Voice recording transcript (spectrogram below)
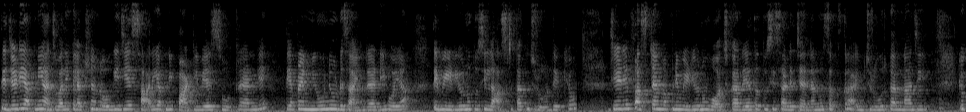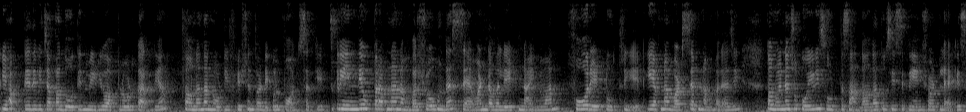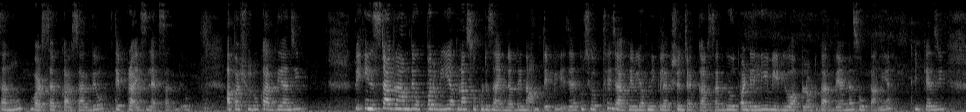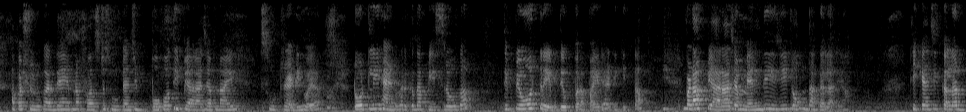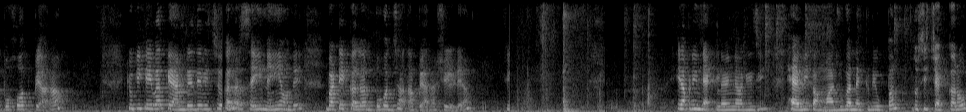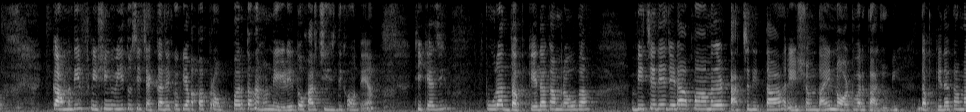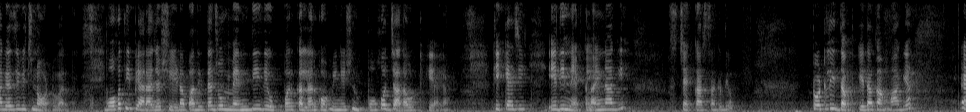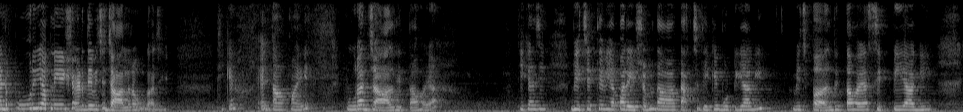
ਤੇ ਜਿਹੜੀ ਆਪਣੀ ਅੱਜ ਵਾਲੀ ਕਲੈਕਸ਼ਨ ਰਹੂਗੀ ਜੀ, ਇਹ ਸਾਰੀ ਆਪਣੀ ਪਾਰਟੀ ਵੇਅਰ ਸੂਟ ਰਹਿਣਗੇ ਤੇ ਆਪਣੇ ਨਿਊ ਨਿਊ ਡਿਜ਼ਾਈਨ ਰੈਡੀ ਹੋਇਆ ਆ ਤੇ ਵੀਡੀਓ ਨੂੰ ਤੁਸੀਂ ਲਾਸਟ ਤੱਕ ਜ਼ਰੂਰ ਦੇਖਿਓ। ਜਿਹੜੇ ਫਸਟ ਟਾਈਮ ਆਪਣੀ ਵੀਡੀਓ ਨੂੰ ਵਾਚ ਕਰ ਰਹੇ ਆ, ਤਾਂ ਤੁਸੀਂ ਸਾਡੇ ਚੈਨਲ ਨੂੰ ਸਬਸਕ੍ਰਾਈਬ ਜ਼ਰੂਰ ਕਰਨਾ ਜੀ। ਕਿਉਂਕਿ ਹਫ਼ਤੇ ਦੇ ਵਿੱਚ ਆਪਾਂ ਦੋ ਤਿੰਨ ਵੀਡੀਓ ਅਪਲੋਡ ਕਰਦੇ ਆ ਤਾਂ ਉਹਨਾਂ ਦਾ ਨੋਟੀਫਿਕੇਸ਼ਨ ਤੁਹਾਡੇ ਕੋਲ ਪਹੁੰਚ ਸਕੇ। ਸਕਰੀਨ ਦੇ ਉੱਪਰ ਆਪਣਾ ਨੰਬਰ ਸ਼ੋ ਹੁੰਦਾ 7889148238 ਇਹ ਆਪਣਾ WhatsApp ਨੰਬਰ ਹੈ ਜੀ। ਤੁਹਾਨੂੰ ਇਹਨਾਂ ਚੋਂ ਕੋਈ ਵੀ ਸੂਟ ਪਸੰਦ ਆਉਂਦਾ, ਤੁਸੀਂ ਸਕਰੀਨਸ਼ਾਟ ਲੈ ਕੇ ਸਾਨੂੰ WhatsApp ਕਰ ਸਕਦੇ ਹੋ ਤੇ ਪ੍ਰਾਈਸ ਲੈ ਸਕਦੇ ਹੋ। ਆਪਾਂ ਸ਼ੁਰੂ ਕਰਦੇ ਹਾਂ ਜੀ। ਤੇ ਇੰਸਟਾਗ੍ਰam ਦੇ ਉੱਪਰ ਵੀ ਆਪਣਾ ਸੁਖ ਡਿਜ਼ਾਈਨਰ ਦੇ ਨਾਮ ਤੇ ਪੇਜ ਹੈ। ਤੁਸੀਂ ਉੱਥੇ ਜਾ ਕੇ ਵੀ ਆਪਣੀ ਕਲੈਕਸ਼ਨ ਚੈੱਕ ਕਰ ਸਕਦੇ ਹੋ। ਆਪਾਂ ਡੇਲੀ ਵੀਡੀਓ ਅਪਲੋਡ ਕਰਦੇ ਆ ਇਹਨਾਂ ਸੂਟਾਂ ਦੀਆਂ। ਠੀਕ ਹੈ ਜੀ। ਆਪਾਂ ਸ਼ੁਰੂ ਕਰਦੇ ਹਾਂ। ਇਹ ਆਪਣਾ ਫਰਸਟ ਸੂਟ ਹੈ ਜੀ। ਬਹੁਤ ਹੀ ਪਿਆਰਾ ਜਿਹਾ ਆਪਣਾ ਇਹ ਸੂਟ ਰੈਡੀ ਹੋਇਆ। ਟੋਟਲੀ ਹੈਂਡ ਵਰਕ ਦਾ ਪੀਸ ਰਹੂਗਾ ਤੇ ਪਿਓਰ ਕਰੇਪ ਦੇ ਉੱਪਰ ਆਪਾਂ ਇਹ ਰੈਡੀ ਕੀਤਾ। ਬੜਾ ਪਿਆਰਾ ਜਿਹਾ ਮਹਿੰਦੀ ਜੀ ਟੋਨ ਦਾ ਕਲਰ ਆ। ਠੀਕ ਹੈ ਜੀ ਕਲਰ ਬਹੁਤ ਪਿਆਰਾ। ਕਿਉਂਕਿ ਕਈ ਵਾਰ ਕੈਮਰੇ ਦੇ ਵਿੱਚ ਕਲਰ ਸਹੀ ਨਹੀਂ ਆਉਂਦੇ ਬਟ ਇਹ ਕਲਰ ਬਹੁਤ ਜ਼ਿਆਦਾ ਪਿਆਰਾ ਸ਼ੇਡ ਆ। ਇਹ ਆਪਣੀ ਨੈਕ ਲਾਈਨ ਆ ਗਈ ਜੀ। ਹੈਵੀ ਕੰਮ ਆ ਜਾਊਗਾ ਨੈਕ ਦੇ ਉੱਪਰ। ਤੁਸੀਂ ਚੈੱਕ ਕਰੋ। ਕੰਮ ਦੀ ਫਿਨਿਸ਼ਿੰਗ ਵੀ ਤੁਸੀਂ ਚੈੱਕ ਕਰਦੇ ਕਿਉਂਕਿ ਆਪਾਂ ਪ੍ਰੋਪਰ ਤੁਹਾਨੂੰ ਨੇੜੇ ਤੋਂ ਹਰ ਚੀਜ਼ ਦਿਖਾਉਂਦੇ ਆ ਠੀਕ ਹੈ ਜੀ? ਪੂਰਾ ਦਬਕੇ ਦਾ ਕੰਮ ਰਹੂਗਾ। ਵਿੱਚ ਇਹਦੇ ਜਿਹੜਾ ਆਪਾਂ ਮਤਲਬ ਟੱਚ ਦਿੱਤਾ, ਰੇਸ਼ਮ ਦਾ, ਇਹ ਨੋਟ ਵਰਕ ਆ ਜੂਗੀ। ਦਬਕੇ ਦਾ ਕੰਮ ਆ ਗਿਆ ਜੀ, ਵਿੱਚ ਨੋਟ ਵਰਕ ਬਹੁਤ ਹੀ ਪਿਆਰਾ ਜਿਹਾ ਸ਼ੇਡ ਆਪਾਂ ਦਿੱਤਾ, ਜੋ ਮਹਿੰਦੀ ਦੇ ਉੱਪਰ ਕਲਰ ਕੰਬੀਨੇਸ਼ਨ ਬਹੁਤ ਜ਼ਿਆਦਾ ਉੱਠ ਕੇ ਆਇਆ। ਠੀਕ ਹੈ ਜੀ? ਇਹਦੀ ਨੈਕ ਲਾਈਨ ਆ ਗਈ। ਚੈੱਕ ਕਰ ਸਕਦੇ ਹੋ। ਟੋਟਲੀ ਦਬਕੇ ਦਾ ਕੰਮ ਆ ਗਿਆ। ਐਂਡ ਪੂਰੀ ਆਪਣੀ ਸ਼ਰਟ ਦੇ ਵਿੱਚ ਜਾਲ ਰਹੂਗਾ ਜੀ। ਠੀਕ ਹੈ? ਇਦਾਂ ਆਪਾਂ ਇਹ ਪੂਰਾ ਜਾਲ ਦਿੱਤਾ ਹੋਇਆ। ਠੀਕ ਹੈ ਜੀ? ਵਿੱਚ ਇੱਥੇ ਵੀ ਆਪਾਂ ਰੇਸ਼ਮ ਦਾ ਟੱਚ ਦੇ ਕੇ ਬੂਟੀ ਆ ਗਈ। ਵਿੱਚ ਪਰਲ ਦਿੱਤਾ ਹੋਇਆ, ਸਿੱਪੀ ਆ ਗਈ,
